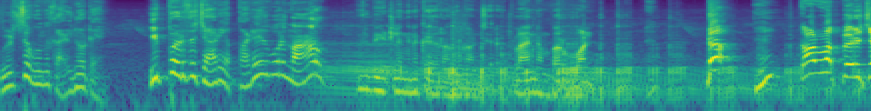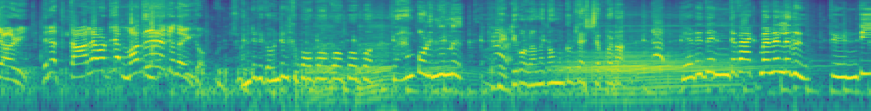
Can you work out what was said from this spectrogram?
ഉത്സവം ഒന്ന് കഴിഞ്ഞോട്ടെ. ഇപ്പൊ എടുത്ത് ചാടിയ പഴയതുപോലെ നാറും. ഒരു വീട്ടിലെങ്ങനെ കയറാന്ന് കാണിച്ചു തരാം. പ്ലാൻ നമ്പർ വൺ കള്ളപ്പെരിച്ചാഴി. നിന്നെ തലവെട്ടിച്ച മതിലേക്ക് നയിക്കും പ്ലാൻ പൊളിഞ്ഞെന്ന് വെട്ടി കൊള്ളാനൊക്കെ നമുക്ക് രക്ഷപ്പെടാം. ഇത് എന്റെ ബാക്ക്മാൻ അല്ലത് തെണ്ടി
